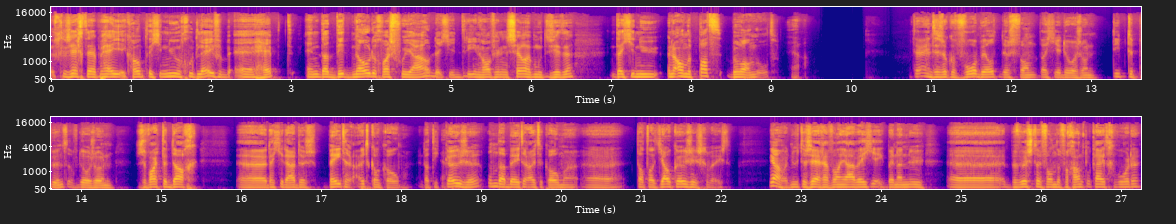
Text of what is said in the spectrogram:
gezegd heb: hey, ik hoop dat je nu een goed leven eh, hebt. En dat dit nodig was voor jou. Dat je 3,5 jaar in een cel hebt moeten zitten. Dat je nu een ander pad bewandelt. En het is ook een voorbeeld dus van dat je door zo'n dieptepunt of door zo'n zwarte dag, dat je daar dus beter uit kan komen. Dat die keuze om daar beter uit te komen, dat dat jouw keuze is geweest. Ja. Door nu te zeggen van ja, weet je, ik ben dan nu eh, bewuster van de vergankelijkheid geworden.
